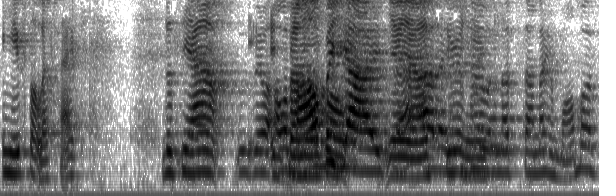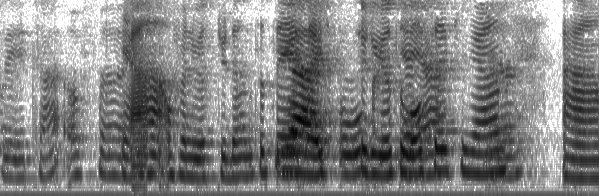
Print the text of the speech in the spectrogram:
heeft al effect. Dus ja, zijn we ben allemaal al- begaaid. Ja, hè? ja, Allee, Ik bedoel, tuurlijk. en dat staan dat je mama bent. Hè? Of, eh, ja, of in uw studententijd Ja, echt ook. serieus Ja, los bent gegaan. Ja.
